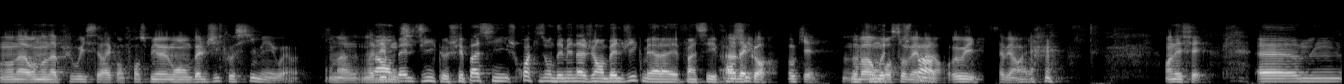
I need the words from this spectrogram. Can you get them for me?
On en a, on en a plus, oui, c'est vrai qu'en France, mais même en Belgique aussi, mais ouais, ouais. On a, on a Ah, des en bons Belgique, je sais pas si, je crois qu'ils ont déménagé en Belgique, mais à la, enfin, c'est sites. Ah, français. d'accord, ok. Donc, bah, on pense au même alors. Oui, oui, très bien. ouais. En effet. Euh,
